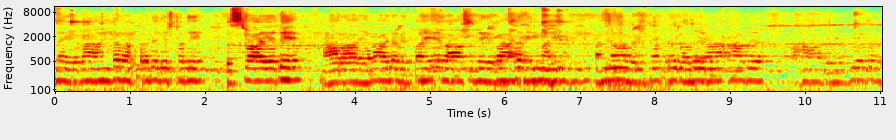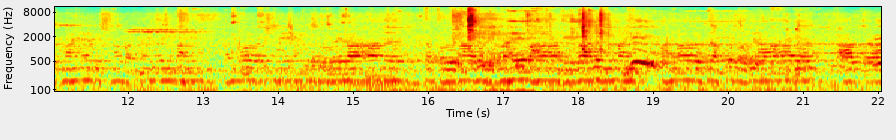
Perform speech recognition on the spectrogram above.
नैवान्धवः प्रतिष्ठते स्वायते नारायणाय विद्महे वासुदेवाय धीमहि तन्नो विष्णुप्रचोदयात् महादेव्ये च विद्महे विष्णुभक्ते धीमहि तन्नो विष्णे प्रचोदयात् तत्पुरुषाय विद्महे महादेवाय धीमहि तन्नो रुद्रप्रचोदयात् आर्चाय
